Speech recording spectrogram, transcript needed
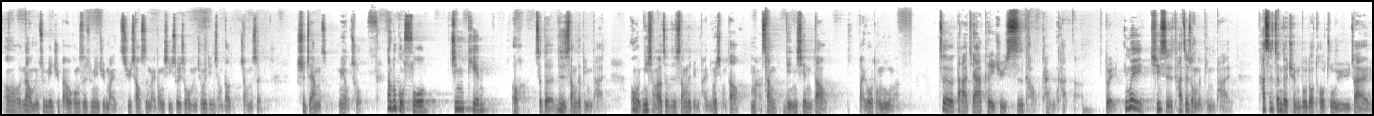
哦。那我们顺便去百货公司，顺便去买去超市买东西，所以说我们就会联想到 Johnson，是这样子，没有错。那如果说今天哦，这个日商的品牌。哦，你想到这日商的品牌，你会想到马上连线到百货通路吗？这大家可以去思考看看啊。对，因为其实它这种的品牌，它是真的全部都投注于在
